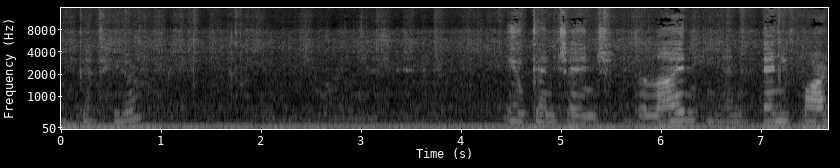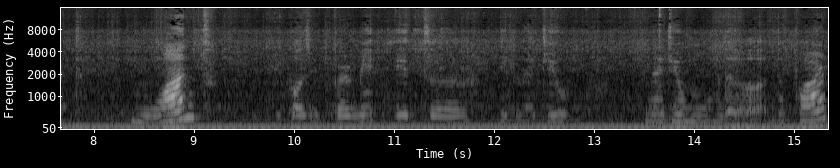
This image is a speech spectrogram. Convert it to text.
Look at here you can change the line in any part you want because it permit it uh, it let you let you move the the part.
